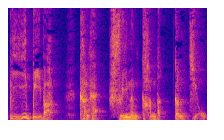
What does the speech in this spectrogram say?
比一比吧，看看谁能扛得更久。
